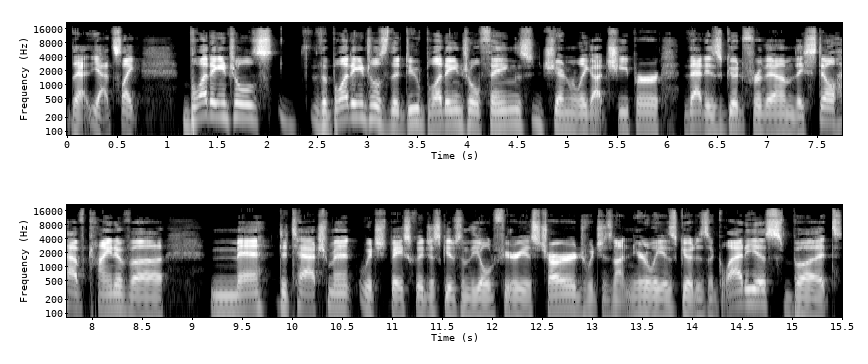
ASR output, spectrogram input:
that, yeah, it's like Blood Angels, the Blood Angels that do Blood Angel things generally got cheaper. That is good for them. They still have kind of a meh detachment, which basically just gives them the old Furious Charge, which is not nearly as good as a Gladius, but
